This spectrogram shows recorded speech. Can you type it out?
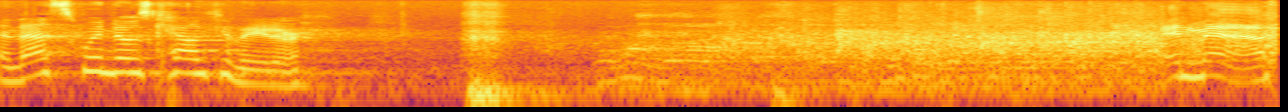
and that's Windows Calculator. and math.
